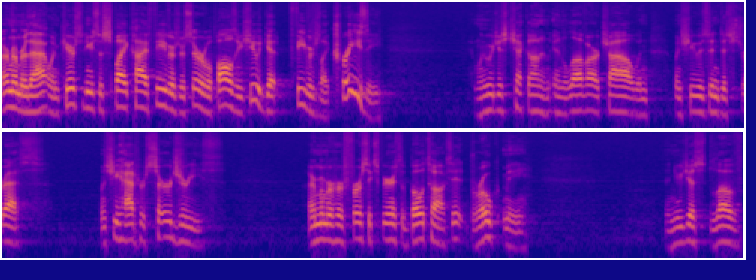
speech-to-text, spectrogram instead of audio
I remember that when Kirsten used to spike high fevers or cerebral palsy, she would get fevers like crazy. And we would just check on and, and love our child when, when she was in distress when she had her surgeries. I remember her first experience with Botox, it broke me. And you just love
